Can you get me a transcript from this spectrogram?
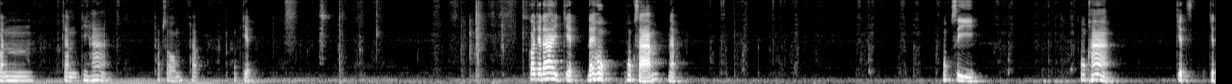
วันจันทร์ที่ห้าทับสองทับหกเจ็ดก็จะได้เจ็ดได้หก หกสามนะครับหกสี่หกห้าเจ็ดเจ็ด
